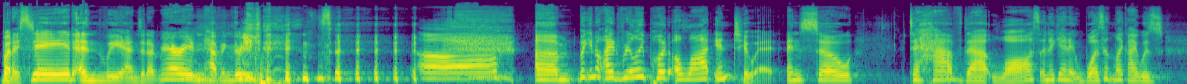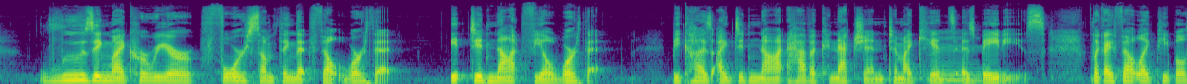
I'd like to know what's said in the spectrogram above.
But I stayed, and we ended up married and having three kids. Oh. Um, but you know, I'd really put a lot into it, and so to have that loss, and again, it wasn't like I was losing my career for something that felt worth it. It did not feel worth it because I did not have a connection to my kids mm. as babies. Like I felt like people,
